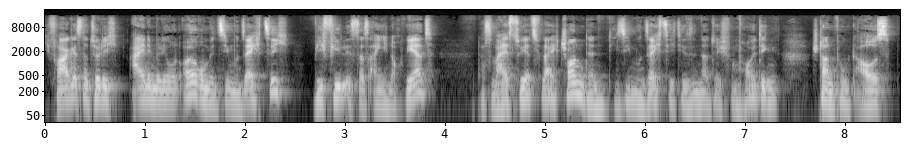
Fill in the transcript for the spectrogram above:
Die Frage ist natürlich, eine Million Euro mit 67, wie viel ist das eigentlich noch wert? Das weißt du jetzt vielleicht schon, denn die 67, die sind natürlich vom heutigen Standpunkt aus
